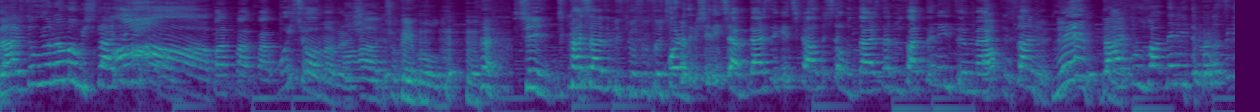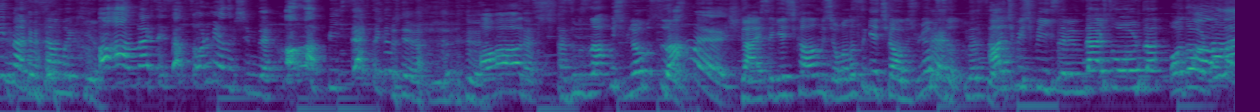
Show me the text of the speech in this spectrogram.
Derse uyanamamış derse. Aa, bak bak bak bu hiç olmamış. Aa çok ayıp oldu. şey kaç santim istiyorsun saçını? Bu arada bir şey diyeceğim. Derse geç kalmış da bu dersler uzaktan eğitim ben. 60 saniye. Ne? Derse uzaktan eğitimle nasıl girmezsin sen bakayım? Aa Mert hesap sormayalım şimdi. Allah bilgisayar takılıyor. Aa kızımız ne yapmış biliyor musun? Lanmış. Derse geç kalmış ama nasıl geç kalmış biliyor musun? nasıl? Açmış bilgisayarın dersi orada. O da orada. Allah!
